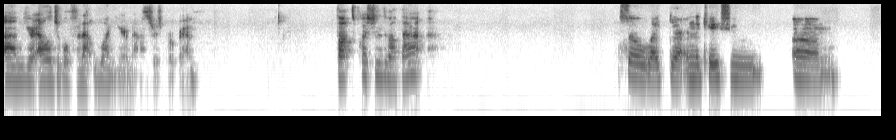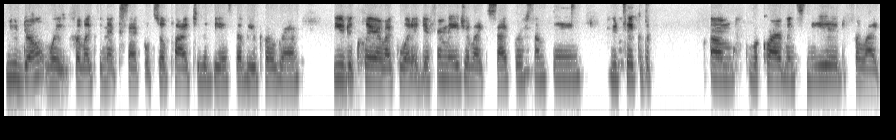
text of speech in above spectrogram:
um, you're eligible for that one-year master's program. Thoughts, questions about that? So like yeah, in the case you um you don't wait for like the next cycle to apply to the BSW program, you declare like what a different major like psych or something you take the um, requirements needed for like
